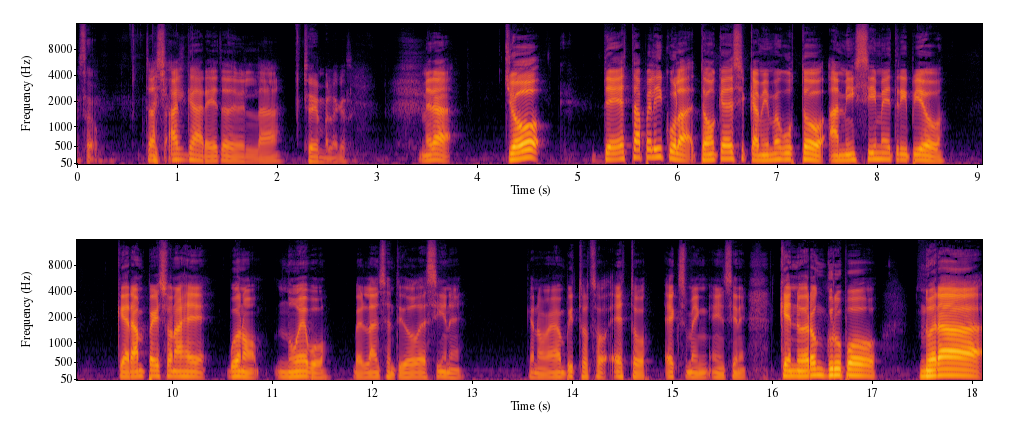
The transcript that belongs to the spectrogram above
So, estás al garete, de verdad. sí, en verdad que sí. Mira, yo de esta película tengo que decir que a mí me gustó, a mí sí me tripió que eran personajes, bueno, nuevos, ¿verdad? En sentido de cine, que no habían visto esto- estos X-Men en cine, que no era un grupo, no era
